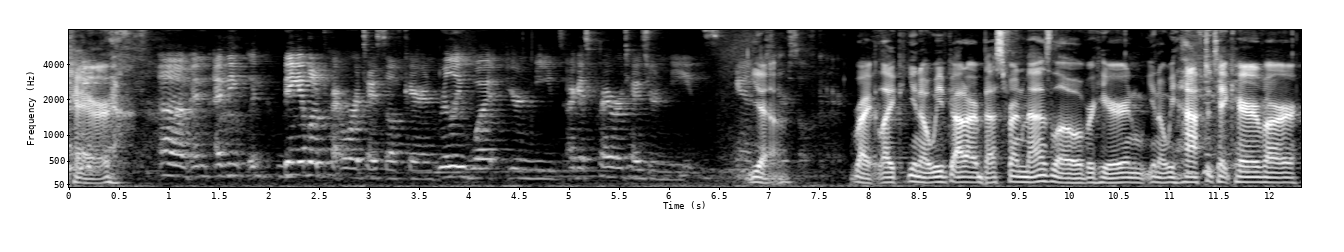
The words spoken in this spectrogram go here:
care. Um, and I think like being able to prioritize self care and really what your needs, I guess, prioritize your needs and Yeah. your self care. Right. Like, you know, we've got our best friend Maslow over here and, you know, we have to take care of our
